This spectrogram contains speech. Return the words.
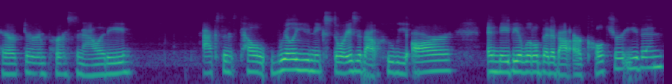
character and personality. Accents tell really unique stories about who we are and maybe a little bit about our culture, even.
